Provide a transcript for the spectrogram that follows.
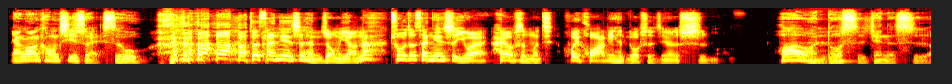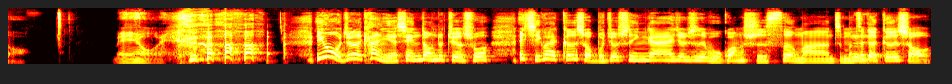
阳光、空气、水、食物，这三件事很重要。那除了这三件事以外，还有什么会花你很多时间的事吗？花我很多时间的事哦。没有哎、欸，因为我觉得看你的线动就觉得说，哎，奇怪，歌手不就是应该就是五光十色吗？怎么这个歌手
